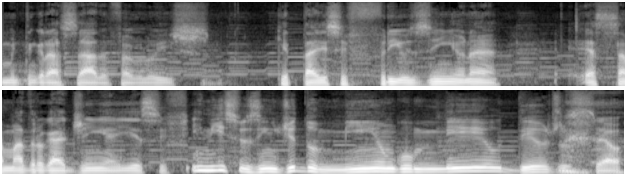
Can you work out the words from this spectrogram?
muito engraçado, Fábio Luiz, que tá esse friozinho, né? Essa madrugadinha aí, esse iníciozinho de domingo, meu Deus do céu.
